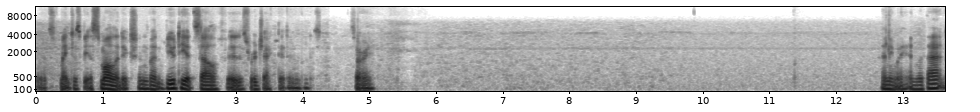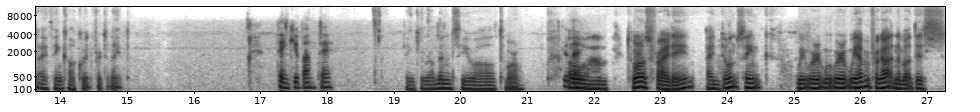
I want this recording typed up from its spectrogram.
It might just be a small addiction, but beauty itself is rejected in Buddhism. Sorry. anyway, and with that, I think I'll quit for tonight. Thank you, Bhante. Thank you, Robin. See you all tomorrow. Good night. Oh, um, tomorrow's Friday. I don't think we we're, we're we haven't forgotten about this.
